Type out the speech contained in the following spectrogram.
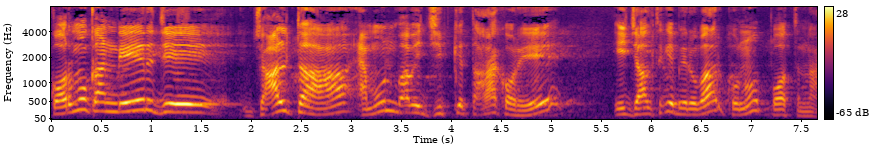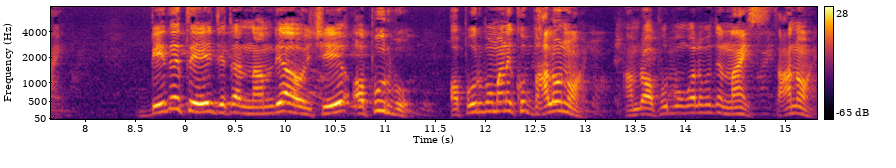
কর্মকাণ্ডের যে জালটা এমনভাবে জীবকে তাড়া করে, এই জাল থেকে বেরোবার কোনো পথ নাই। বেদেতে যেটা নাম দেওয়া হয়েছে অপূর্ব। অপূর্ব মানে খুব ভালো নয়। আমরা অপূর্ব বলে বলছে নাইস, তা নয়।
